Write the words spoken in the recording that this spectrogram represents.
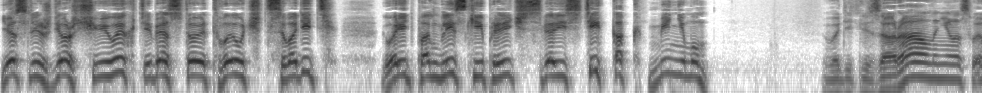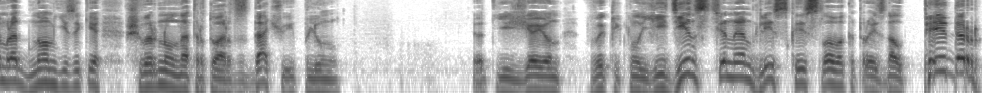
если ждешь чаевых, тебе стоит выучиться водить, говорить по-английски и прилично себя вести как минимум». Водитель заорал на нее на своем родном языке, швырнул на тротуар сдачу и плюнул. Отъезжая, он выкрикнул единственное английское слово, которое знал — «Пидор!».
